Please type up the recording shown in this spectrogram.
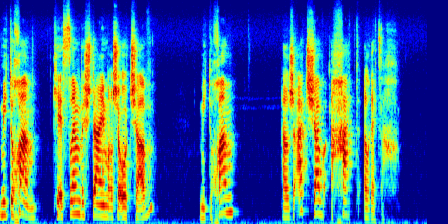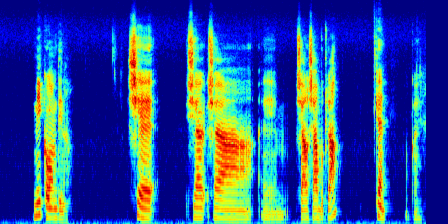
מתוכם כ-22 הרשעות שווא, מתוכם הרשעת שווא אחת על רצח. מקום המדינה. ש... ש... שה... אמ, שההרשעה בוטלה? כן. אוקיי. Okay.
